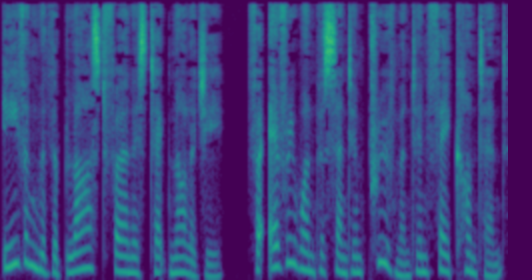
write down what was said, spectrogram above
Even with the blast furnace technology, for every 1% improvement in Fe content,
